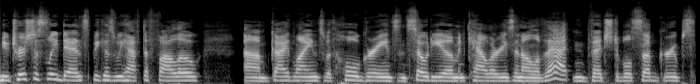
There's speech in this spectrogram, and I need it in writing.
nutritiously dense because we have to follow um, guidelines with whole grains and sodium and calories and all of that and vegetable subgroups.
